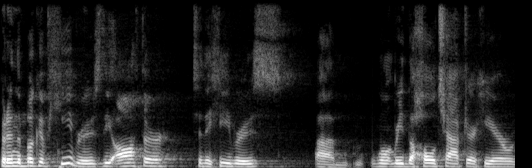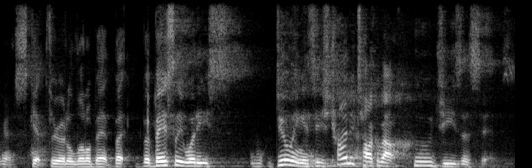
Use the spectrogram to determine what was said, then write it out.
But in the book of Hebrews, the author to the Hebrews, um, won't read the whole chapter here. We're going to skip through it a little bit. But, but basically, what he's doing is he's trying to talk about who Jesus is.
